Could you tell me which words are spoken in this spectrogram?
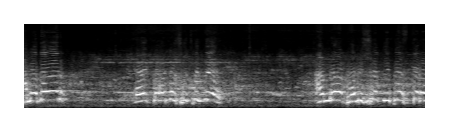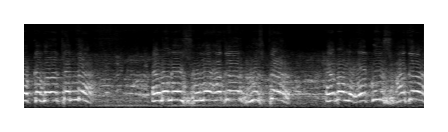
আমাদের এই কর্মসূচিতে আমরা ভবিষ্যৎ ইতিহাসকে রক্ষা করার জন্য এবং এই ষোলো হাজার রুস্টার এবং একুশ হাজার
